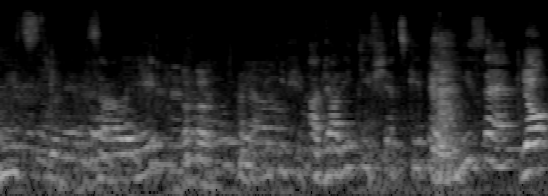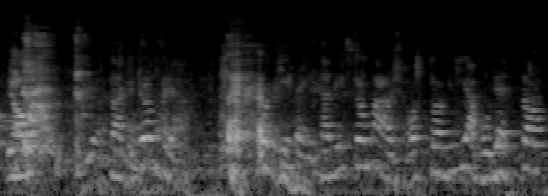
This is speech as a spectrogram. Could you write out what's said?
nic ti nevzali a dali ti všechny peníze. Jo, jo. Jo, tak dobrá. Podívej, tady to máš hotový a bude to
